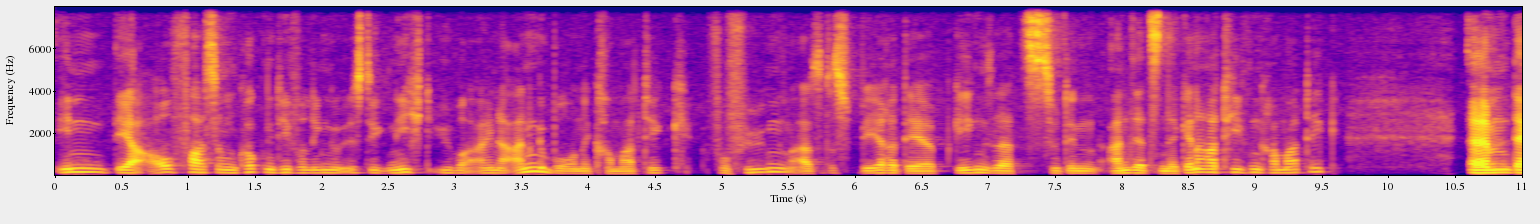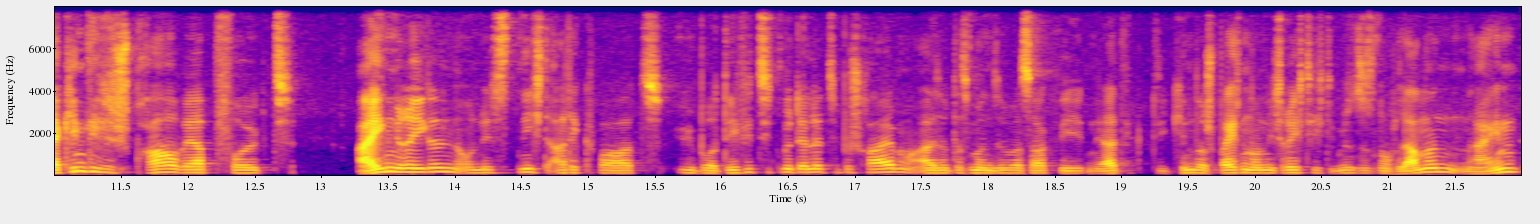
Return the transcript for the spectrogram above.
in der Auffassung kognitiver Linguistik nicht über eine angeborene Grammatik verfügen. Also das wäre der Gegensatz zu den Ansätzen der generativen Grammatik. Ähm, der kindliche Spracherwerb folgt Eigenregeln und ist nicht adäquat über Defizitmodelle zu beschreiben. Also dass man sowas sagt wie, ja, die Kinder sprechen noch nicht richtig, die müssen es noch lernen. Nein,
